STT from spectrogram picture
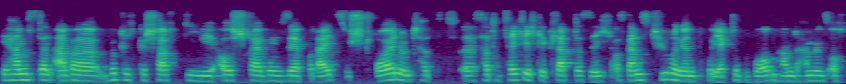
Wir haben es dann aber wirklich geschafft, die Ausschreibung sehr breit zu streuen und hat, es hat tatsächlich geklappt, dass sich aus ganz Thüringen Projekte beworben haben. Da haben wir uns auch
